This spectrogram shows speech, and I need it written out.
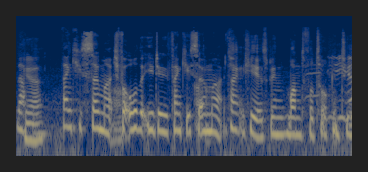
Lovely. Yeah. Thank you so much for all that you do. Thank you so much. Thank you. It's been wonderful talking to you.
